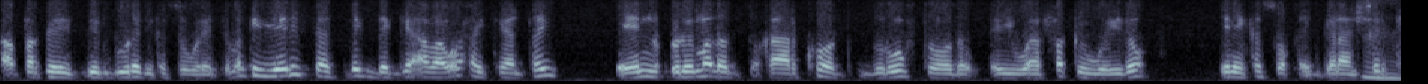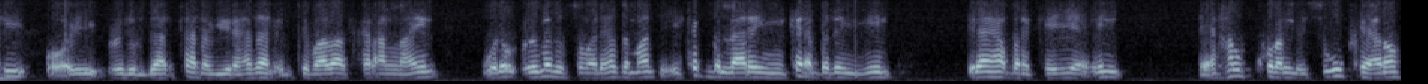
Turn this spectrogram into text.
afartan iyo sideed guuradii ka soo wareegatay. Marka yeeristaas deg dega abaa waxay keentay in culimada qaarkood duruuftooda ay waafaqi weydo inay ka soo qayb galaan shirki oo ay cudurdaartaan oo yidhaahdaan irtibaadaad kale aan lahayn. Walow culimada soomaliya hadda maanta ay ka ballaaran yihiin kana badan yihiin ilahay ha barakeeye in hal kulan la isugu keeno.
